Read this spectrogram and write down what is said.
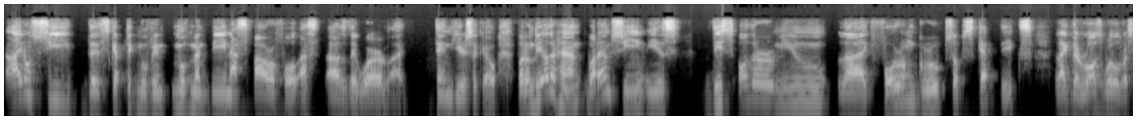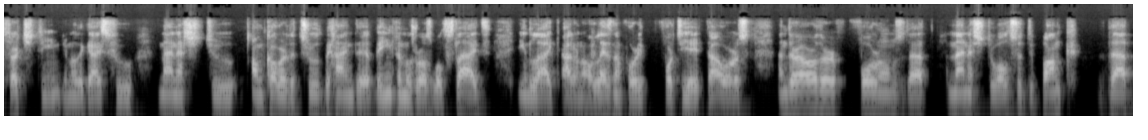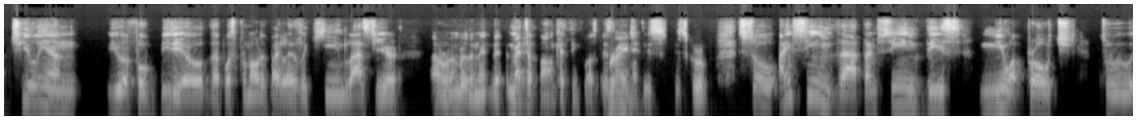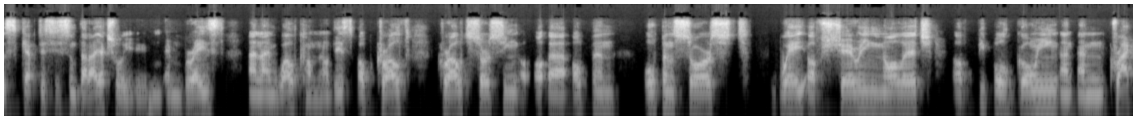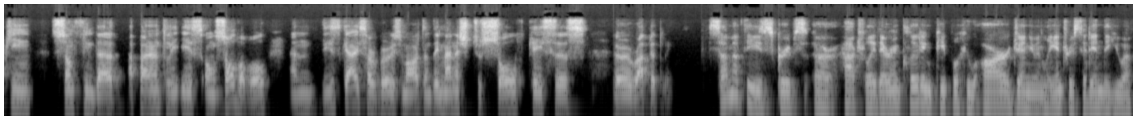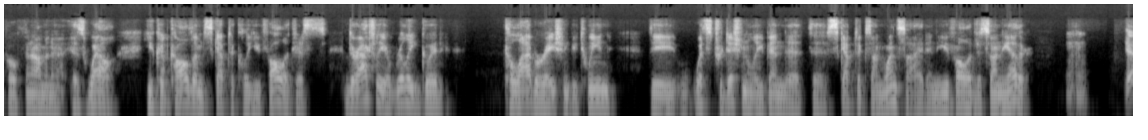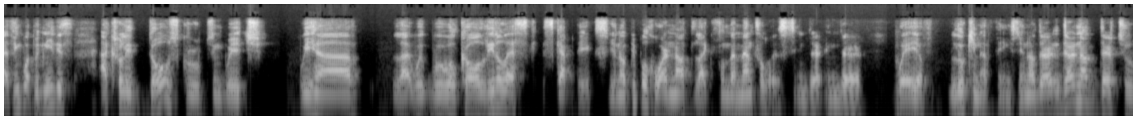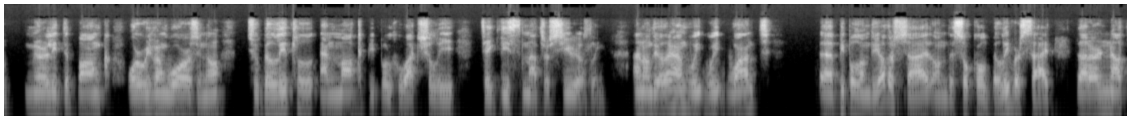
I don't see the skeptic movement movement being as powerful as as they were like 10 years ago. But on the other hand, what I'm seeing is these other new like forum groups of skeptics like the roswell research team you know the guys who managed to uncover the truth behind the, the infamous roswell slides in like i don't know less than 40, 48 hours. And there are other forums that managed to also debunk that chilean ufo video that was promoted by leslie kean last year I don't remember the name. The Metabunk, I think, was is right. the name of this this group. So I'm seeing that. I'm seeing this new approach to skepticism that I actually embraced and I'm welcome. You know, this crowd crowdsourcing, uh, open open sourced way of sharing knowledge of people going and, and cracking something that apparently is unsolvable. And these guys are very smart and they manage to solve cases very rapidly. Some of these groups are actually they're including people who are genuinely interested in the UFO phenomena as well. You could call them skeptical ufologists. They're actually a really good collaboration between the what's traditionally been the, the skeptics on one side and the ufologists on the other. Mm-hmm yeah, I think what we need is actually those groups in which we have like we, we will call little s skeptics you know people who are not like fundamentalists in their in their way of looking at things you know. They're they're not there to merely debunk or even worse you know to belittle and mock people who actually take this matter seriously. And on the other hand we, we want uh, people on the other side, on the so-called believer side, that are not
